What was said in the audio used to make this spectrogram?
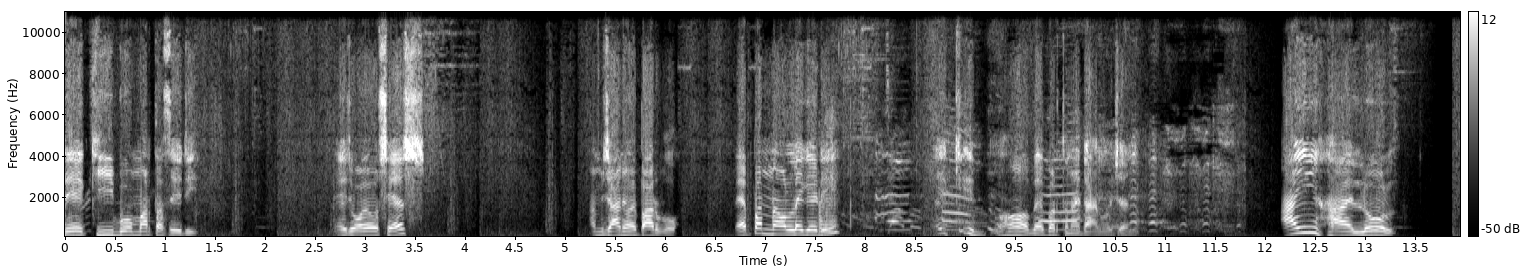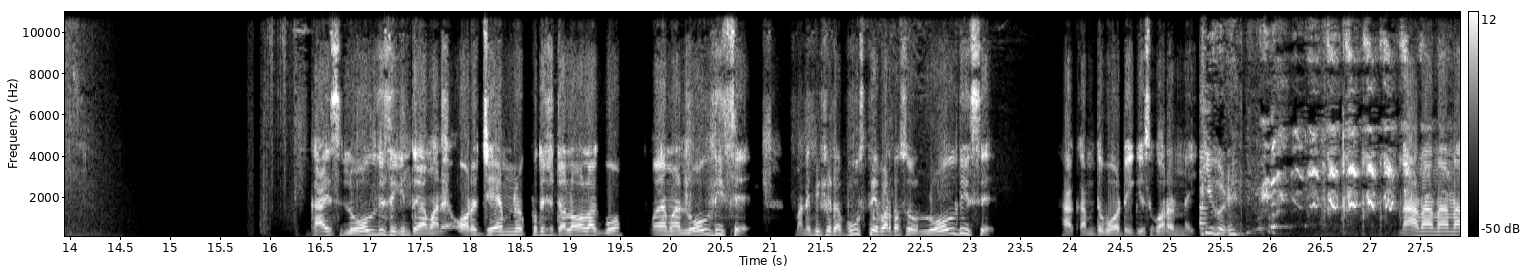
রে, কি বোম মারতাছে শেষ। আমি জানি হয় পারব। ব্যাপার না ওর লেগে ব্যাপার তো না এটা আমিও জানি। আই হাই লোল। গাইস লোল দিছে কিন্তু আমারে। ওর জেম প্রতিশোধটা লওয়া লাগবো। ওই আমার লোল দিছে। মানে বিষয়টা বুঝতে পারতাছো, লোল দিছে। থাক আমি তো বটে কিছু করার নাই। না না না না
